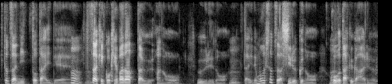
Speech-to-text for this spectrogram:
一つはニットタイで、うん一つは結構毛羽立ったうあの、ウールのネクタイで、もう一つはシルクの光沢がある。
